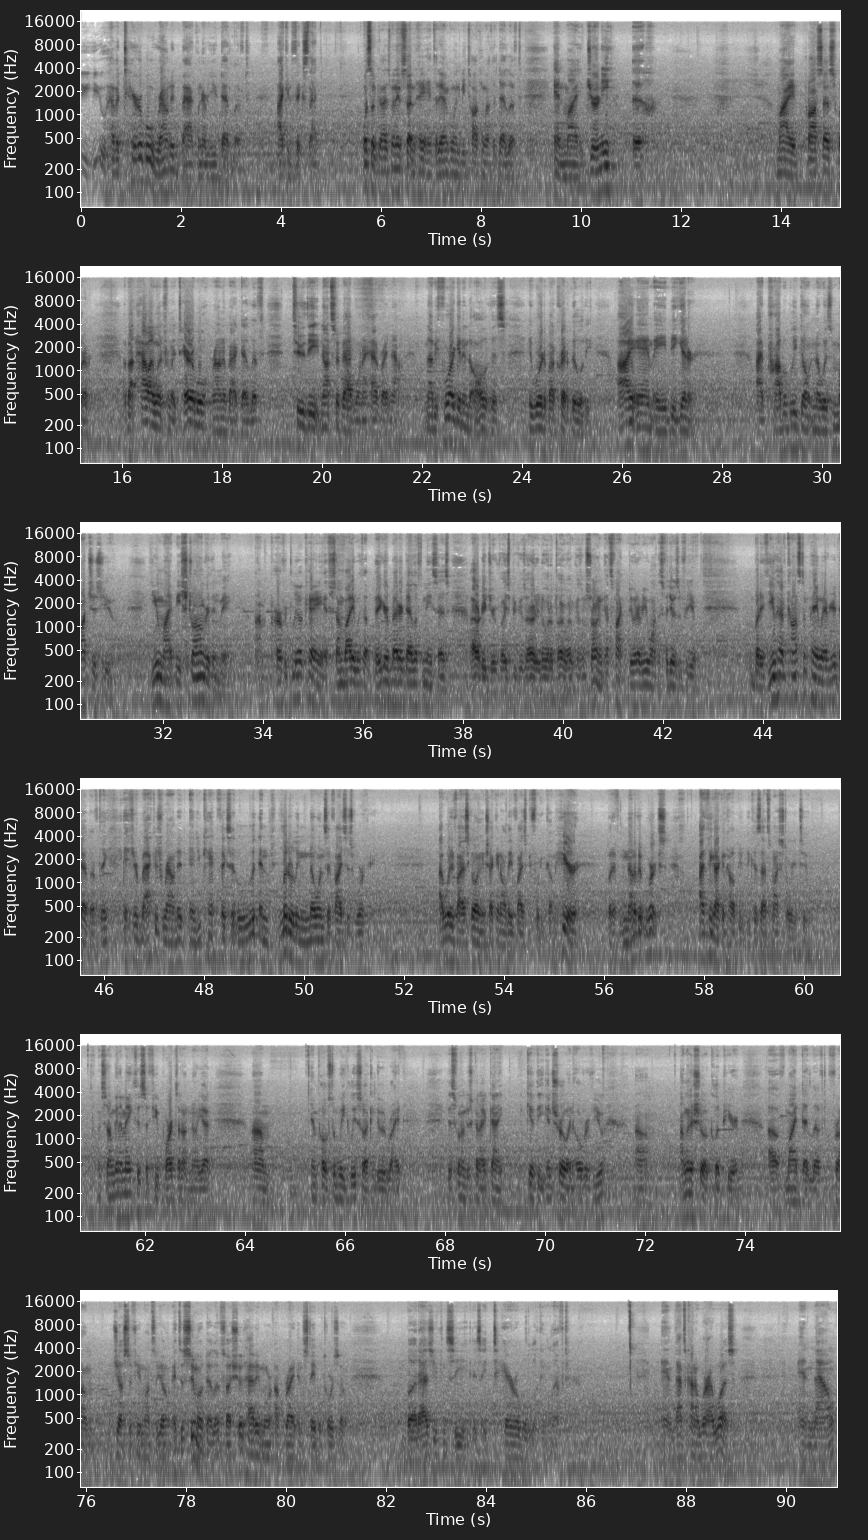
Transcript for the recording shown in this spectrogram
Do you have a terrible rounded back whenever you deadlift? I can fix that. What's up guys, my name is Sutton Haye and today I'm going to be talking about the deadlift and my journey, ugh, my process, whatever, about how I went from a terrible rounded back deadlift to the not so bad one I have right now. Now before I get into all of this, a word about credibility. I am a beginner I probably don't know as much as you. You might be stronger than me. I'm perfectly okay if somebody with a bigger, better deadlift than me says, I don't need your advice because I already know what I'm talking about because I'm strong. That's fine. Do whatever you want. This video isn't for you. But if you have constant pain whenever you're deadlifting, if your back is rounded and you can't fix it, li and literally no one's advice is working, I would advise going and checking all the advice before you come here. But if none of it works, I think I can help you because that's my story too. And so I'm going to make this a few parts, I don't know yet, um, and post them weekly so I can do it right. This one I'm just going to kind of give the intro and overview. Um, I'm going to show a clip here of my deadlift from just a few months ago. It's a sumo deadlift, so I should have a more upright and stable torso. But as you can see, it is a terrible looking lift and that's kind of where I was. And now,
